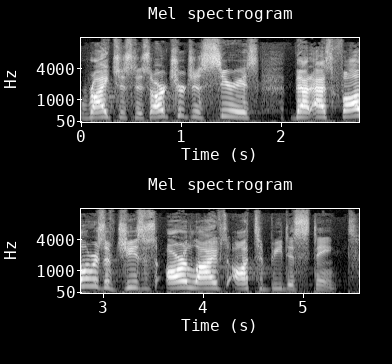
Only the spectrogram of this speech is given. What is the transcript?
righteousness. Our church is serious that as followers of Jesus, our lives ought to be distinct.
